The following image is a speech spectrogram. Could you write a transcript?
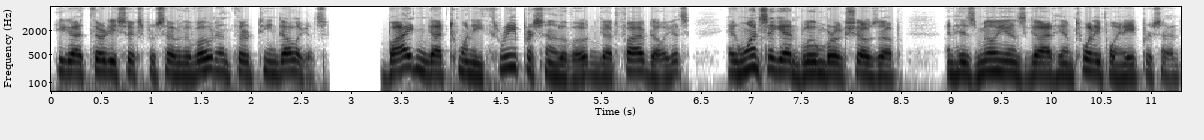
He got 36% of the vote and 13 delegates. Biden got 23% of the vote and got five delegates. And once again, Bloomberg shows up, and his millions got him 20.8%,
